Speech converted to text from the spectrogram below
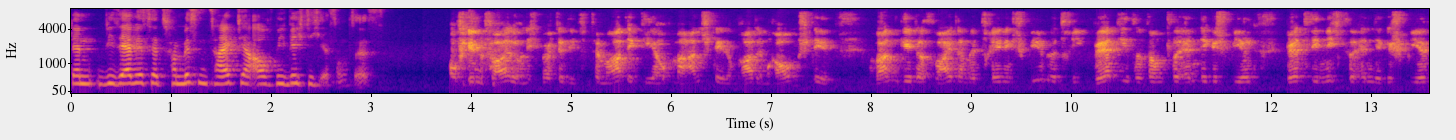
Denn wie sehr wir es jetzt vermissen, zeigt ja auch, wie wichtig es uns ist. Auf jeden Fall. Und ich möchte die Thematik, die auch mal ansteht und gerade im Raum steht, wann geht das weiter mit Trainingsspielbetrieb? Wird die Saison zu Ende gespielt? Wird sie nicht zu Ende gespielt?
